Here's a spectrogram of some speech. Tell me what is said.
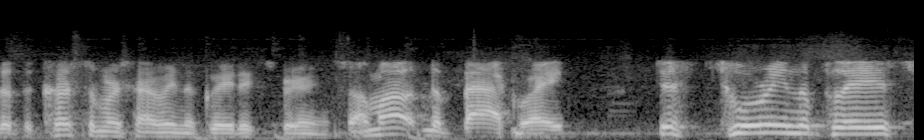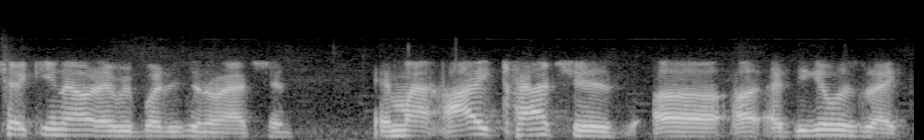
that the customer's having a great experience. So I'm out in the back, right, just touring the place, checking out everybody's interaction, and my eye catches, uh, I think it was like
